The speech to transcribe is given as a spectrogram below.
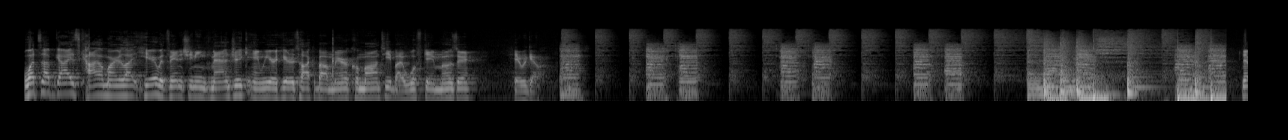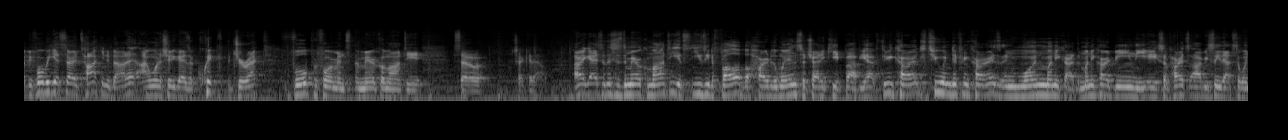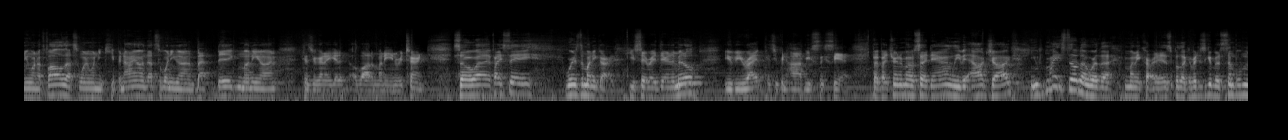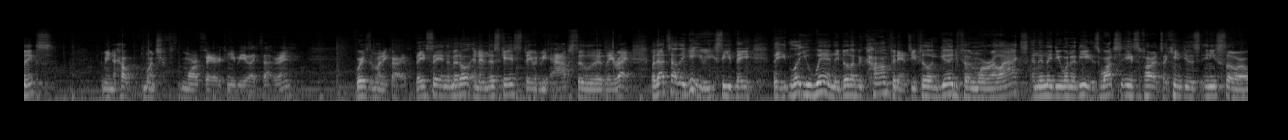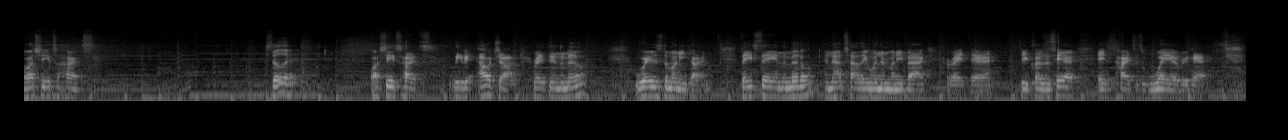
What's up guys, Kyle Marlett here with Vanishing Inc. Magic and we are here to talk about Miracle Monte by Wolfgang Moser. Here we go. Now before we get started talking about it, I want to show you guys a quick, direct, full performance of Miracle Monte, so check it out. Alright guys, so this is the Miracle Monte. It's easy to follow, but hard to win, so try to keep up. You have three cards, two indifferent cards, and one money card. The money card being the Ace of Hearts. Obviously, that's the one you want to follow. That's the one you keep an eye on. That's the one you're going to bet big money on, because you're going to get a lot of money in return. So uh, if I say, where's the money card? You say right there in the middle, you'd be right, because you can obviously see it. But if I turn them upside down, leave it out jogged, you might still know where the money card is. But look, if I just give it a simple mix, I mean, how much more fair can you be like that, right? Where's the money card? They say in the middle, and in this case, they would be absolutely right. But that's how they get you. You see, they, they let you win, they build up your confidence, you feeling good, you feeling more relaxed, and then they do one of these. Watch the Ace of Hearts, I can't do this any slower. Watch the Ace of Hearts. Still there. Watch the Ace of Hearts. Leave it out jogged, right there in the middle. Where's the money card? They stay in the middle, and that's how they win their money back, right there. Three closes here, ace of hearts is way over here.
